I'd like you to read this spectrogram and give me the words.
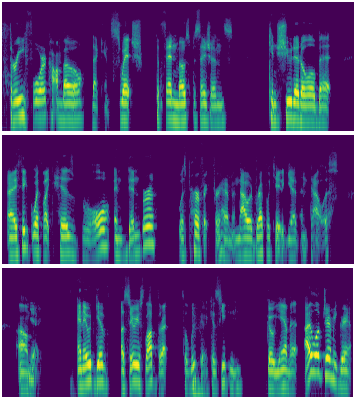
three four combo that can switch, defend most positions, can shoot it a little bit. And I think with like his role in Denver was perfect for him, and that would replicate again in Dallas. Um, Yeah. and it would give a serious lob threat to Luka because he can go yam it. I love Jerami Grant.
